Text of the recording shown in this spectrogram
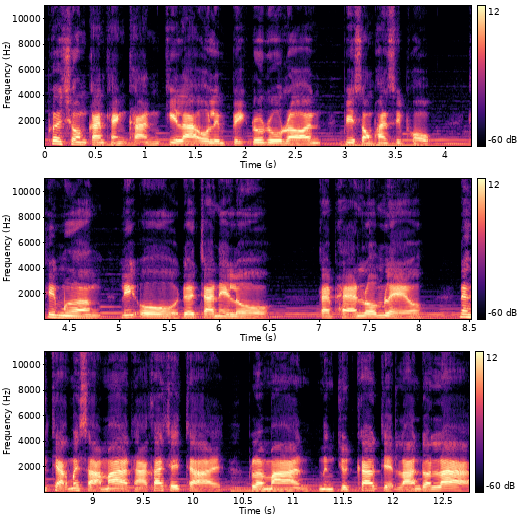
เพื่อชมการแข่งขันกีฬาโอลิมปิกฤดูร้อนปี 2016 ที่เมืองริโอเดจาเนโร แต่แผนล้มเหลว เนื่องจากไม่สามารถหาค่าใช้จ่ายประมาณ 1.97 ล้านดอลลาร์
